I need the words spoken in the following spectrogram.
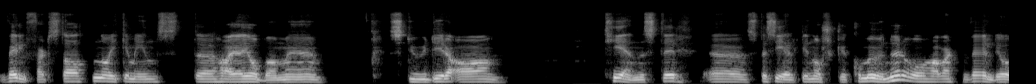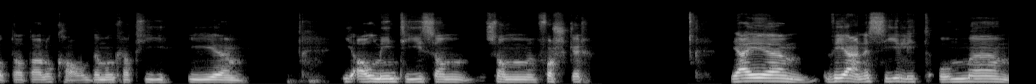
velferdsstaten, og ikke minst eh, har jeg jobba med studier av tjenester, eh, spesielt i norske kommuner, og har vært veldig opptatt av lokaldemokrati i, eh, i all min tid som, som forsker. Jeg eh, vil gjerne si litt om eh,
